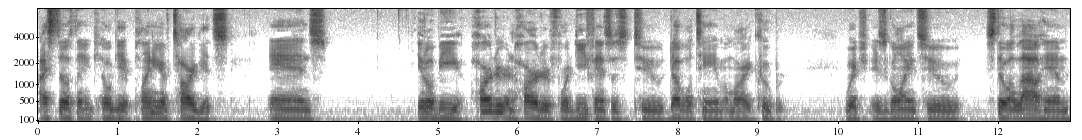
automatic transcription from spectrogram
I still think he'll get plenty of targets and it'll be harder and harder for defenses to double team Amari Cooper, which is going to still allow him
